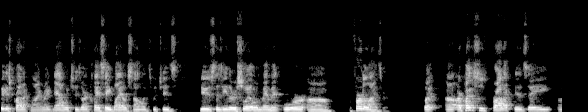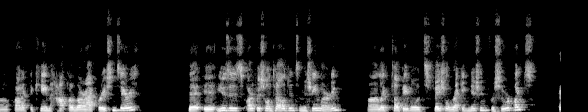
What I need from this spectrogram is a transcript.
biggest product line right now, which is our Class A biosolids, which is used as either a soil amendment or um, a fertilizer. But uh, our pipe product is a uh, product that came out of our operations area that it uses artificial intelligence and machine learning. Uh, I like to tell people it's facial recognition for sewer pipes.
